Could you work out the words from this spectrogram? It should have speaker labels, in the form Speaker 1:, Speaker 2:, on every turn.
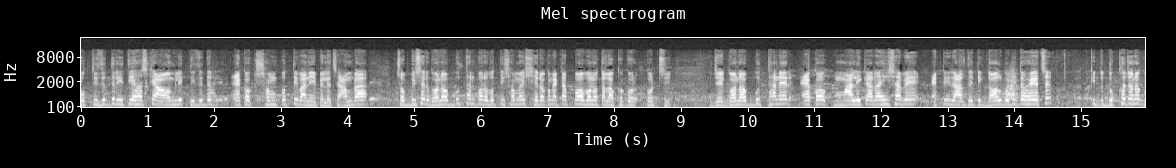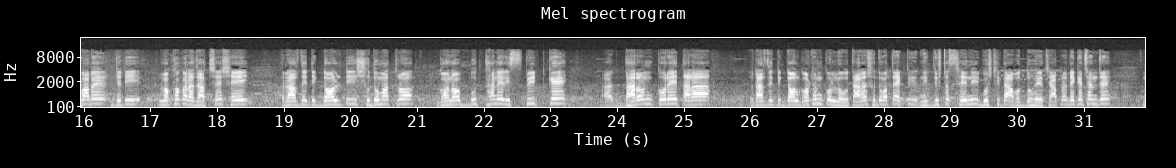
Speaker 1: মুক্তিযুদ্ধের ইতিহাসকে আওয়ামী লীগ নিজেদের একক সম্পত্তি বানিয়ে ফেলেছে। আমরা চব্বিশের গণ অভ্যুত্থান পরবর্তী সময়ে সেরকম একটা প্রবণতা লক্ষ্য করছি যে গণ অভ্যুত্থানের একক মালিকানা হিসাবে একটি রাজনৈতিক দল গঠিত হয়েছে। কিন্তু দুঃখজনকভাবে যেটি লক্ষ্য করা যাচ্ছে, সেই রাজনৈতিক দলটি শুধুমাত্র গণ অভ্যুত্থানের স্পিডকে ধারণ করে তারা রাজনৈতিক দল গঠন করলেও তারা শুধুমাত্র একটি নির্দিষ্ট শ্রেণির গোষ্ঠীতে আবদ্ধ হয়েছে। আপনারা দেখেছেন যে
